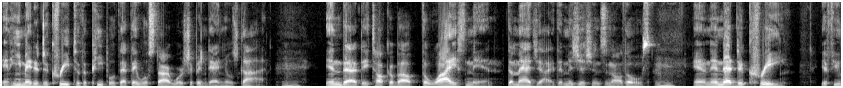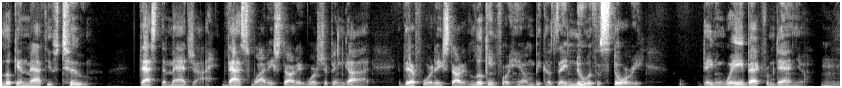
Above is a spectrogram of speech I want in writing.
And he made a decree to the people that they will start worshiping Daniel's God. In that they talk about the wise men, the magi, the magicians and all those. Mm-hmm. And in that decree, if you look in Matthew's 2, that's the magi. That's why they started worshiping God. Therefore, they started looking for him because they knew of the story dating way back from Daniel. Mm-hmm.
